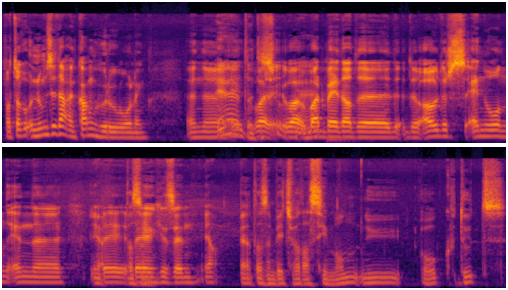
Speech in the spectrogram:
Maar toch, hoe noemen ze dat? Een kangoeroewoning. Een, eh, Ja, dat waar- is zo, waar- ja. waarbij dat de, de, de ouders inwonen in, Ja, bij, bij een- een gezin. Ja. Ja, dat is een beetje wat dat Simon nu ook doet,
